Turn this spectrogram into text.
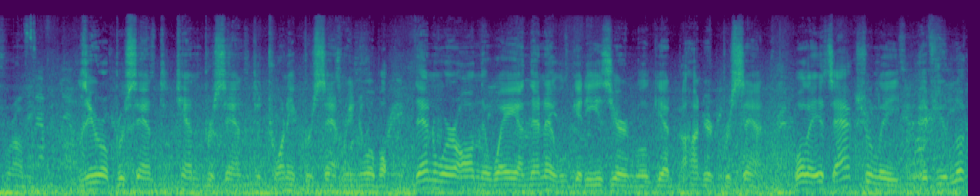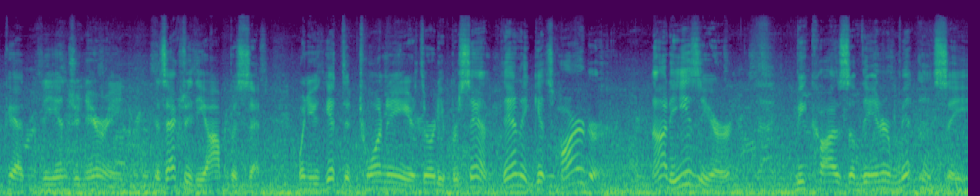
from 0% to 10% to 20% renewable, then we're on the way and then it will get easier and we'll get 100%. Well, it's actually, if you look at the engineering, it's actually the opposite. When you get to 20 or 30%, then it gets harder, not easier, because of the intermittency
